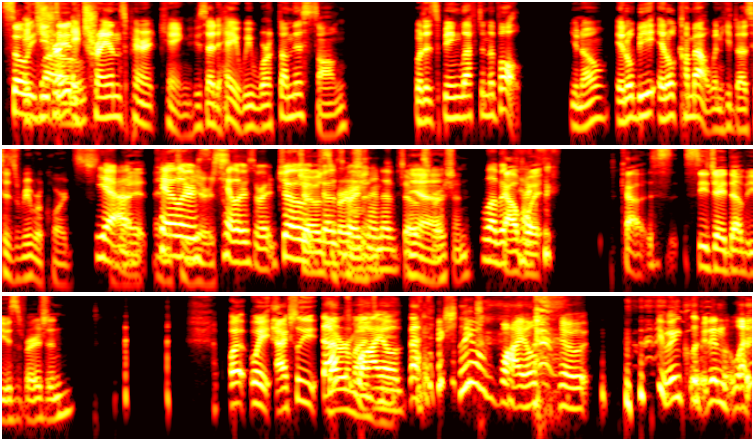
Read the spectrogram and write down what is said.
So a, he tra- did. a transparent king who said, Hey, we worked on this song, but it's being left in the vault. You know, it'll be it'll come out when he does his re-records. Yeah, Right. in a few Taylor's years. Taylor's Joe Joe's, Joe's, version, version, of Joe's Yeah. version, Lubbock, Cowboy- Texas. Cow- CJW's version. Wait, wait, actually, that That's reminds wild. me. That's actually a wild note to include in the letter.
